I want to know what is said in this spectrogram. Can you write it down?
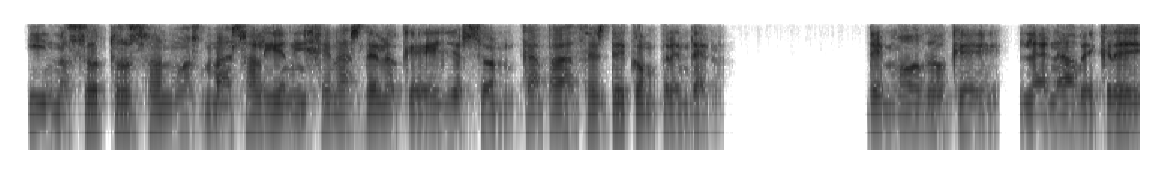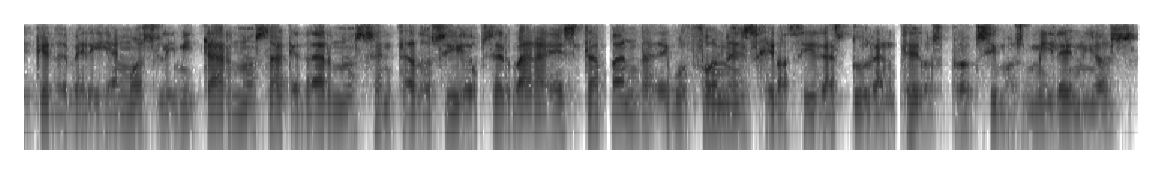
Y nosotros somos más alienígenas de lo que ellos son capaces de comprender. De modo que, la nave cree que deberíamos limitarnos a quedarnos sentados y observar a esta panda de bufones genocidas durante los próximos milenios.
